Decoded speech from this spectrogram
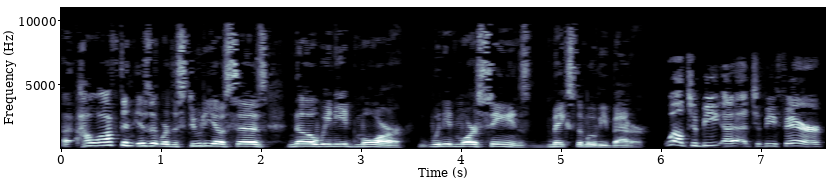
Uh, How often is it where the studio says, no, we need more, we need more scenes, makes the movie better? Well, to be uh, to be fair,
